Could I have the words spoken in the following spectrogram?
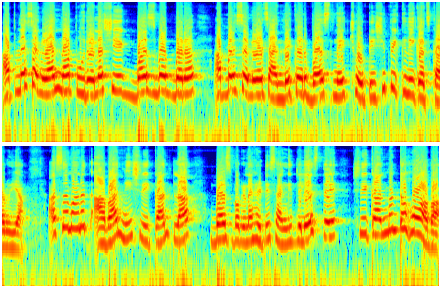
आपल्या सगळ्यांना पुरेल अशी एक बस बघ बरं. आपण सगळे चांदेकर बसने छोटीशी पिकनिकच काढूया. असं म्हणत आबांनी श्रीकांतला बस बघण्यासाठी सांगितलेले असते. श्रीकांत म्हणतो हो आबा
